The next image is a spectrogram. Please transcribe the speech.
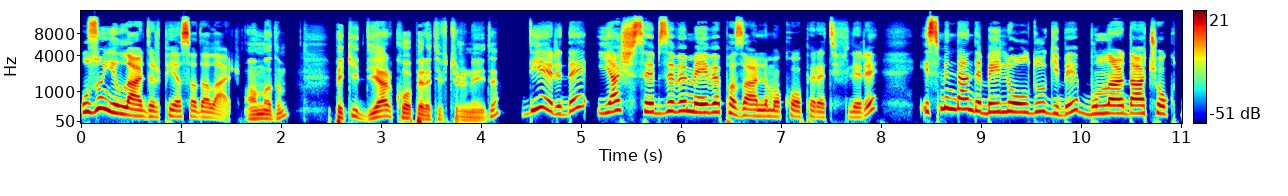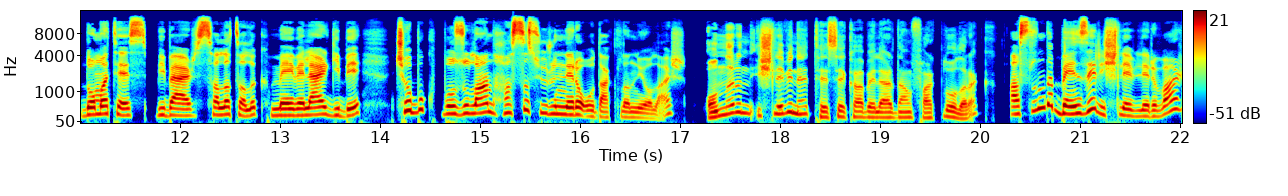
Uzun yıllardır piyasadalar. Anladım. Peki diğer kooperatif türü neydi? Diğeri de yaş sebze ve meyve pazarlama kooperatifleri. İsminden de belli olduğu gibi bunlar daha çok domates, biber, salatalık, meyveler gibi çabuk bozulan hassas ürünlere odaklanıyorlar. Onların işlevi ne TSKB'lerden farklı olarak? Aslında benzer işlevleri var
